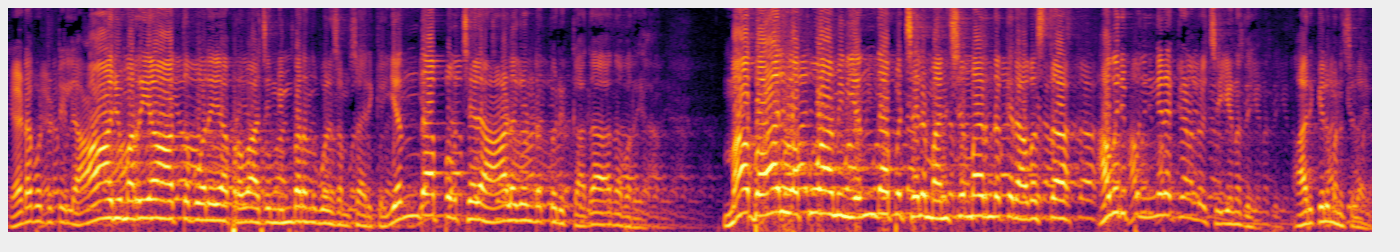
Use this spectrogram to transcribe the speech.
ഇടപെട്ടിട്ടില്ല. ആരും അറിയാത്ത പോലെ ആ പ്രവാചകൻ മിമ്പർ എന്ന് പോലും സംസാരിക്കുക. എന്താ ഇപ്പൊ ചില ആളുകളുടെ ഒക്കെ ഒരു കഥ എന്ന് പറയാ. മാ ബാലു അക്വാമിൻ എന്താ ഇപ്പൊ ചില മനുഷ്യന്മാരുടെ ഒക്കെ ഒരു അവസ്ഥ? അവരിപ്പോ ഇങ്ങനെയൊക്കെയാണല്ലോ ചെയ്യണത്. ആർക്കെങ്കിലും മനസ്സിലായോ?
